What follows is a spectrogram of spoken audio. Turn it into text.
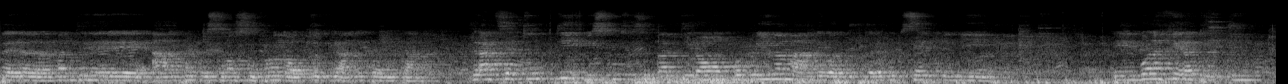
per mantenere alto questo nostro prodotto di grande qualità. Grazie a tutti, mi scuso se partirò un po' prima ma devo raggiungere Bruxelles, quindi eh, buona fiera a tutti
